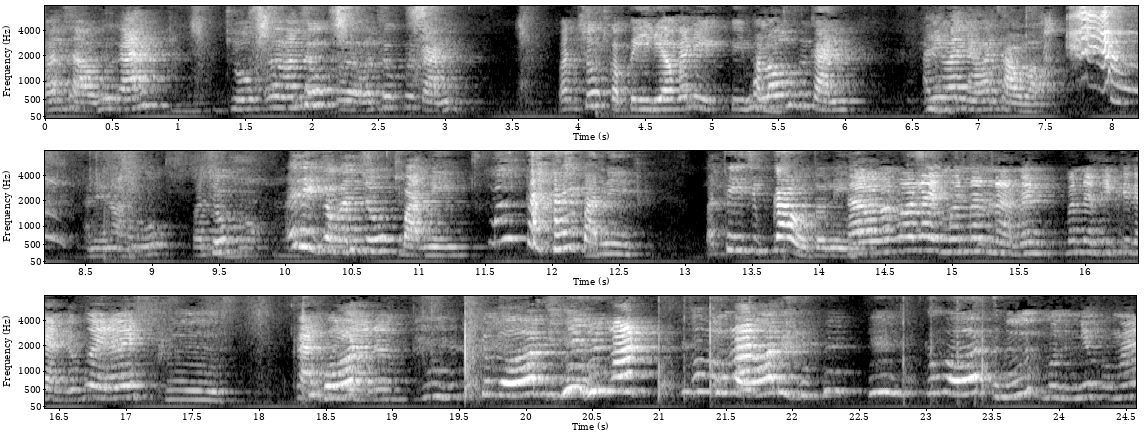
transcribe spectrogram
วันเสาร์คือกันชุกเออวันศุกร์เออวันศุกร์คือกัน วันศุกร์กับปีเดียวกันอีกปีพะโล้คือกัน อันนี้วันหยังวันเสาร์บ่อันนี้หน่อยวันศุกร์ไอ้นี่ก็วันศุกร์บัดนี้มึงตายบัดนี้วันที่สิบเก้าตัวนี้ถ้ามันว่าได้มื้อนั้นน่ะมันมันอาทิตย์คือกันกับเพื่อนเลยอืม ขาดเพื่อนนึงกูโบดรัดกูโบดกูโบดหืมมันยุบออกมา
